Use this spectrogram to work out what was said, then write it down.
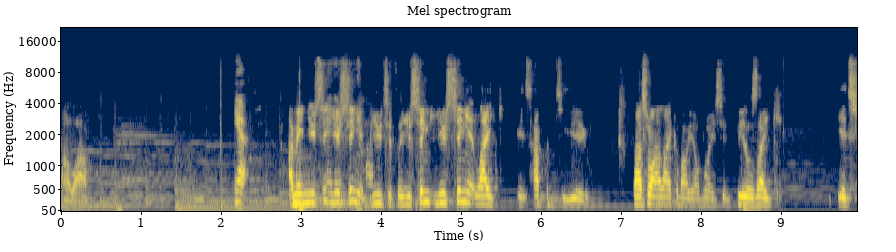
Oh wow. Yeah. I mean, you sing you sing it beautifully. You sing you sing it like it's happened to you. That's what I like about your voice. It feels like it's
